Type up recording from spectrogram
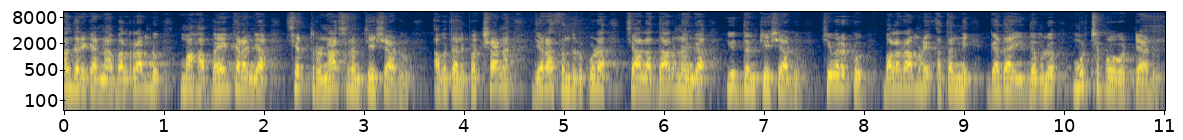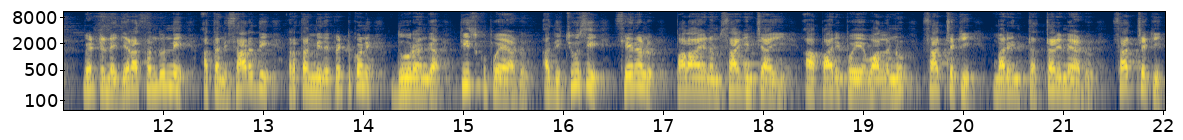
అందరికన్నా బలరాముడు మహాభయంకరంగా శత్రు నాశనం చేశాడు. అవతలి పక్షాన జరాసంధుడు కూడా చాలా దారుణంగా యుద్ధం చేశాడు. చివరకు బలరాముడే అతన్ని గదా యుద్ధంలో మూర్చపోగొట్టాడు వెంటనే జరాసంధుణ్ణి అతని సారథి రథం మీద పెట్టుకొని దూరంగా తీసుకుపోయాడు. అది చూసి సేనలు పలాయనం సాగించాయి. ఆ పారిపోయే వాళ్ళను సాత్యకి మరింత తరిమాడు. సాత్యకి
